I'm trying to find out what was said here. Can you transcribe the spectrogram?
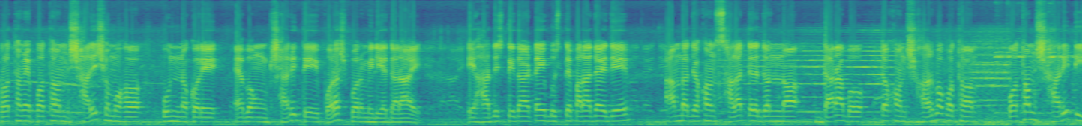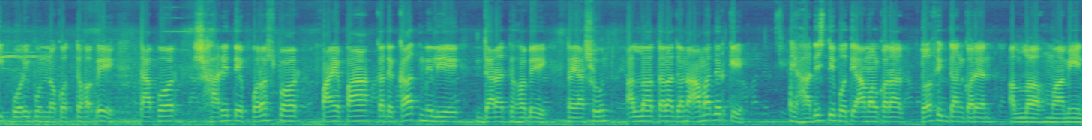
প্রথমে প্রথম সারিসমূহ পূর্ণ করে এবং সারিতে পরস্পর মিলিয়ে দাঁড়ায়। এই হাদিসটি দ্বারাটাই বুঝতে পারা যায় যে, আমরা যখন সালাতের জন্য দাঁড়াবো, তখন সর্বপ্রথম প্রথম সারিটি পরিপূর্ণ করতে হবে। তারপর সারিতে পরস্পর পায়ে পা কাঁধে কাঁধ মিলিয়ে দাঁড়াতে হবে। তাই আসুন, আল্লাহ তালা যেন আমাদেরকে এই হাদিসটি প্রতি আমল করার তৌফিক দান করেন। আল্লাহ আমিন।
